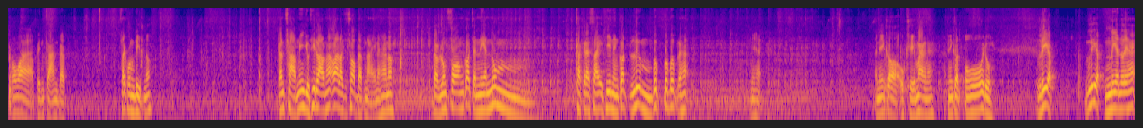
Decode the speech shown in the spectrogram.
เพราะว่าเป็นการแบบใช้ของดิบเนาะ การฉาบนี่อยู่ที่เรานะฮะว่าเราจะชอบแบบไหนนะฮะเนาะแบบลงฟองก็จะเนียนนุ่มขัดกระใสอีกทีหนึ่งก็ลืมปึ๊บปึ๊บปึ๊บเลยฮะนี่ฮะอันนี้ก็โอเคมากนะ อันนี้ก็โอ้ยดู เรียบเรียบเนียนเลยฮะ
